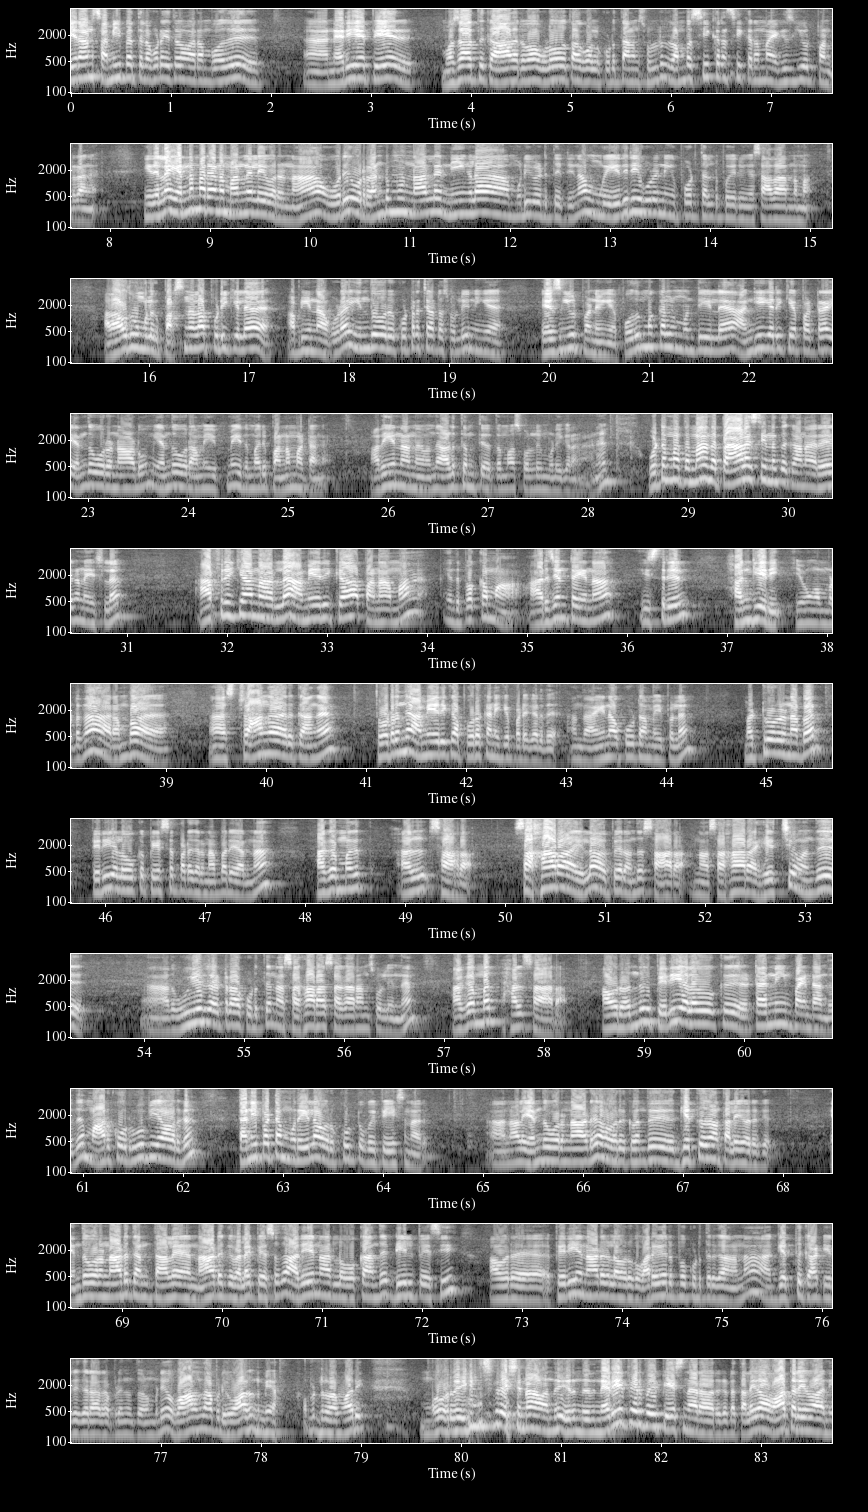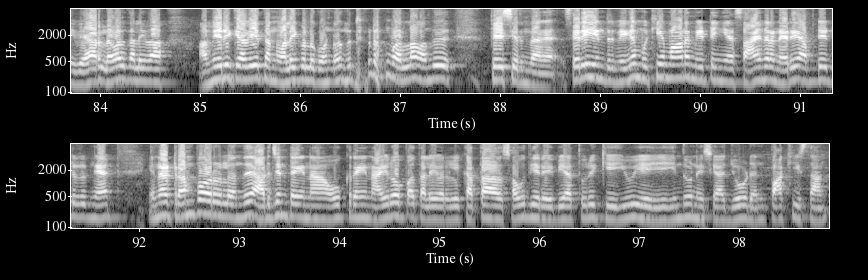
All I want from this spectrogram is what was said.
ஈரான் சமீபத்தில் கூட இதோ வரும்போது நிறைய பேர் மொசாத்துக்கு ஆதரவாக உளவு தகவல் கொடுத்தாங்கன்னு சொல்லிட்டு ரொம்ப சீக்கிரம் சீக்கிரமாக எக்ஸிக்யூட் பண்ணுறாங்க இதெல்லாம் என்ன மாதிரியான மனநிலை வரும்னா ஒரே ஒரு ரெண்டு மூணு நாளில் நீங்களாக முடிவு எடுத்துக்கிட்டீங்கன்னா உங்கள் எதிரியை கூட நீங்கள் போட்டு தள்ளிட்டு போயிடுவீங்க சாதாரணமாக அதாவது உங்களுக்கு பர்சனலாக பிடிக்கல அப்படின்னா கூட இந்த ஒரு குற்றச்சாட்டை சொல்லி நீங்கள் எக்ஸிக்யூட் பண்ணுவீங்க. பொதுமக்கள் மத்தியில் அங்கீகரிக்கப்பட்ட எந்த ஒரு நாடும் எந்த ஒரு அமைப்புமே இது மாதிரி பண்ண மாட்டாங்க. அதையும் நான் வந்து அழுத்தம் திருத்தமாக சொல்லி முடிக்கிறேன் நான். ஒட்டுமொத்தமாக இந்த பாலஸ்தீனத்துக்கான ரேகனைஸில் ஆப்பிரிக்கா நாட்டில் அமெரிக்கா பனாமா இந்த பக்கமாக அர்ஜென்டினா இஸ்ரேல் ஹங்கேரி. இவங்க மட்டும்தான் ரொம்ப ஸ்ட்ராங்காக இருக்காங்க. தொடர்ந்து அமெரிக்கா புறக்கணிக்கப்படுகிறது. அந்த ஐநா கூட்டமைப்பில் மற்றொரு நபர் பெரிய அளவுக்கு பேசப்படுகிற நபர் யாருன்னா அகமத் அல் சஹாரா சஹாரா இல்லை அவர் பேர் வந்து சாரா நான் சஹாரா ஹெச் வந்து அது உயிர் லெட்டராக கொடுத்து நான் சஹாரா சஹாரான்னு சொல்லியிருந்தேன். அகமத் அல் சஹாரா அவர் வந்து பெரிய அளவுக்கு டர்னிங் பாயிண்டாக இருந்தது. மார்க்கோ ரூபியா அவர்கள் தனிப்பட்ட முறையில் அவர் கூப்பிட்டு போய் பேசினார். அதனால் எந்த ஒரு நாடு அவருக்கு வந்து கெத்து தான் தலைவருக்கு எந்த ஒரு நாடு தன் தலை நாடுக்கு விலை பேசுதோ அதே நாட்டில் உட்காந்து டீல் பேசி அவர் பெரிய நாடுகள் அவருக்கு வரவேற்பு கொடுத்துருக்காங்கன்னா கெத்து காட்டியிருக்கிறார் அப்படின்னு சொல்ல முடியும். வாழ்ந்தா அப்படி வாழணுமே அப்படின்ற மாதிரி ஒரு இன்ஸ்பிரேஷனாக வந்து இருந்தது. நிறைய பேர் போய் பேசினார் அவர்கிட்ட. தலைவா வா தலைவா நீ வேறு லெவல் தலைவா அமெரிக்காவே தன் வலைக்குள்ளே கொண்டு வந்துட்டு மாதிரிலாம் வந்து பேசியிருந்தாங்க. சரி இன்று மிக முக்கியமான மீட்டிங்க சாயந்தரம் நிறைய அப்டேட் இருக்குங்க. ஏன்னா ட்ரம்ப் அவர்கள் வந்து அர்ஜென்டினா உக்ரைன் ஐரோப்பா தலைவர்கள் கத்தார் சவுதி அரேபியா துருக்கி யூஏஇ இந்தோனேஷியா ஜோர்டன் பாகிஸ்தான்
